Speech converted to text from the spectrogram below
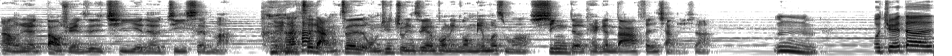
那我觉得道玄是七爷的机身嘛，对。那这两 这我们去竹林寺跟奉天宫，你有没有什么心得可以跟大家分享一下？嗯，我觉得。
